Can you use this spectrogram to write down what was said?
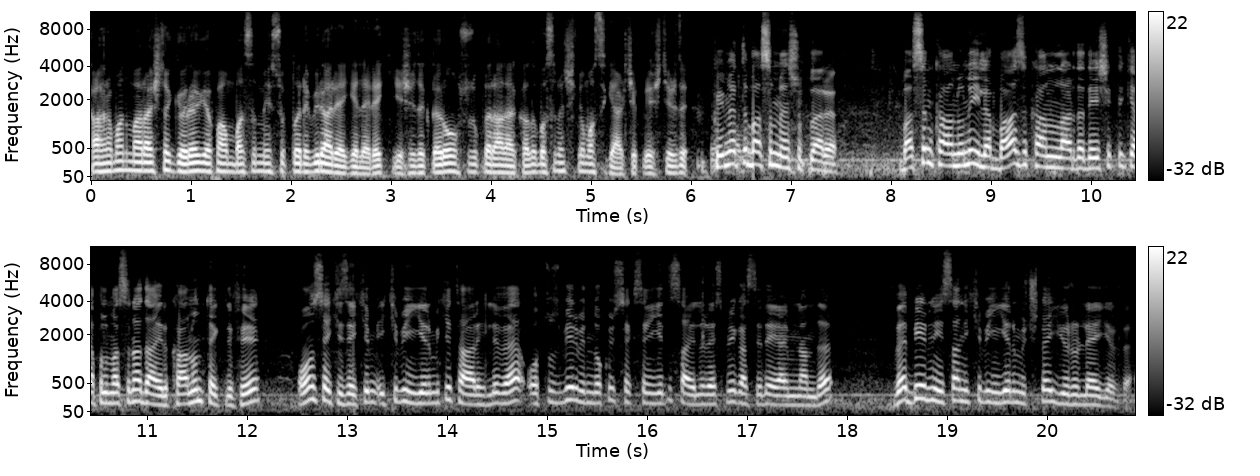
Kahramanmaraş'ta görev yapan basın mensupları bir araya gelerek yaşadıkları olumsuzluklarla alakalı basın açıklaması gerçekleştirdi. Kıymetli basın mensupları, basın kanunu ile bazı kanunlarda değişiklik yapılmasına dair kanun teklifi 18 Ekim 2022 tarihli ve 31.987 sayılı resmi gazetede yayımlandı ve 1 Nisan 2023'te yürürlüğe girdi.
